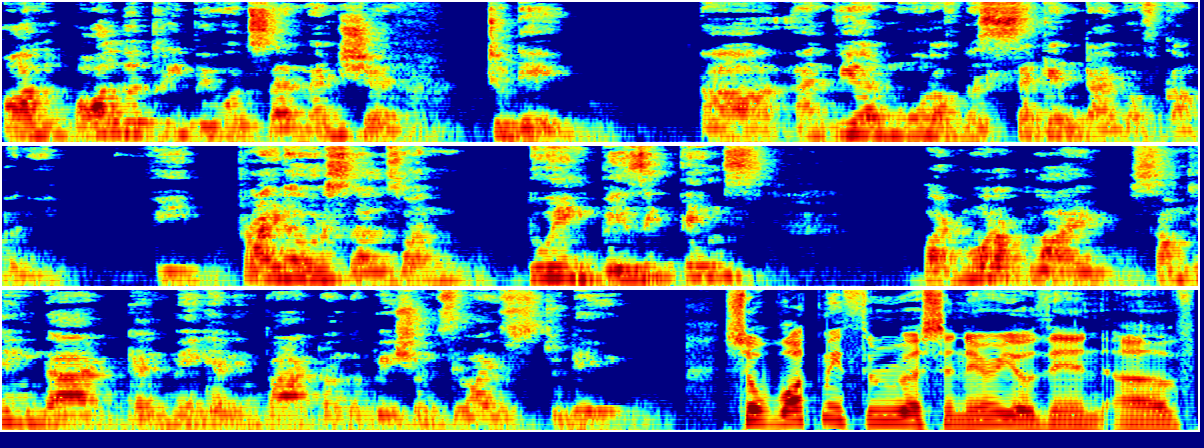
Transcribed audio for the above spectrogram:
on all the three pivots I mentioned today. Uh, and we are more of the second type of company. We pride ourselves on doing basic things, but more applied, something that can make an impact on the patient's lives today. So, walk me through a scenario then of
